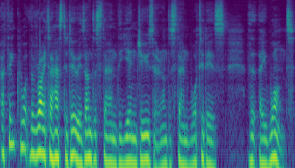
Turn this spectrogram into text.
I think what the writer has to do is understand the end user and understand what it is that they want.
